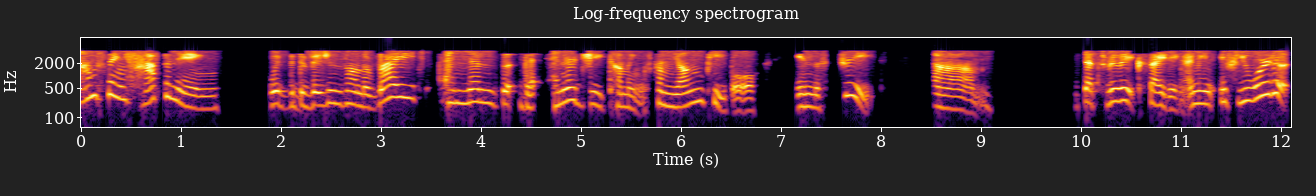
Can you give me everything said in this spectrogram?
something happening with the divisions on the right, and then the, the energy coming from young people in the street. Um, that's really exciting. I mean, if you were to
